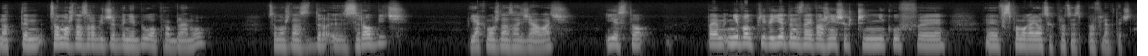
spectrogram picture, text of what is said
nad tym, co można zrobić, żeby nie było problemu, co można zrobić, jak można zadziałać. I jest to, powiem, niewątpliwie jeden z najważniejszych czynników y, y, wspomagających proces profilaktyczny.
